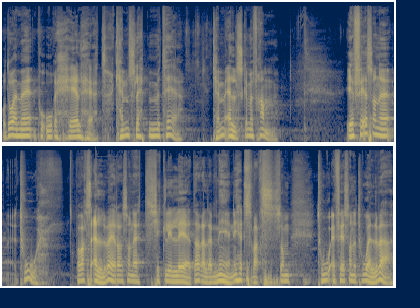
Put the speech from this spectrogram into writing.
Og Da er vi på ordet helhet. Hvem slipper vi til? Hvem elsker vi fram? I Efesene 2, på vers 11, er det sånn et skikkelig leder- eller menighetsvers som to, Efesene 2,11,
